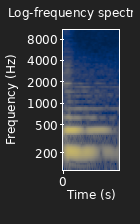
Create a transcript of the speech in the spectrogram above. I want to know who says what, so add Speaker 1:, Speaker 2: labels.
Speaker 1: Mm-hmm.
